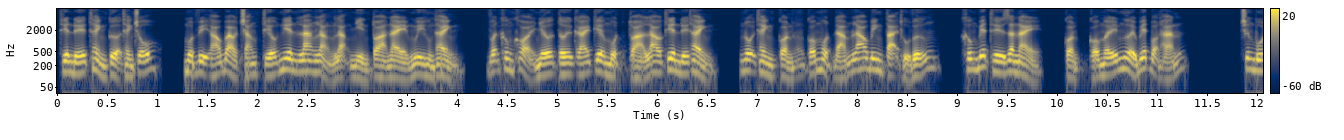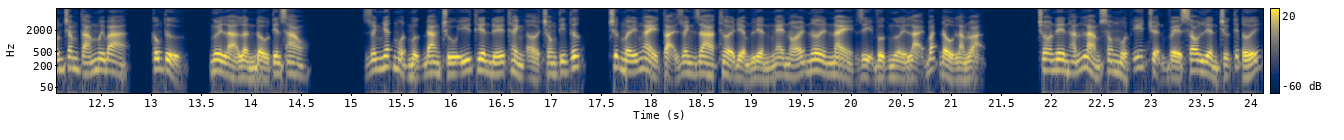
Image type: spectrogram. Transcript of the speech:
Thiên đế thành cửa thành chỗ, một vị áo bào trắng thiếu niên lang lẳng lặng nhìn tòa này nguy hùng thành, vẫn không khỏi nhớ tới cái kia một tòa lao thiên đế thành, nội thành còn có một đám lao binh tại thủ vững, không biết thế gian này, còn có mấy người biết bọn hắn. Chương bốn trăm tám mươi ba, công tử, ngươi là lần đầu tiên sao? Doanh nhất một mực đang chú ý thiên đế thành ở trong tin tức trước mấy ngày tại doanh gia thời điểm liền nghe nói nơi này dị vực người lại bắt đầu làm loạn. Cho nên hắn làm xong một ít chuyện về sau liền trực tiếp tới,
